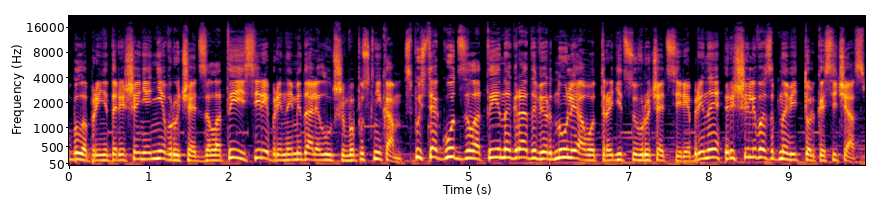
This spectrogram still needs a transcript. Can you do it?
было принято решение не вручать золотые и серебряные медали лучшим выпускникам. Спустя год золотые награды вернули, а вот традицию вручать серебряные решили возобновить только сейчас.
